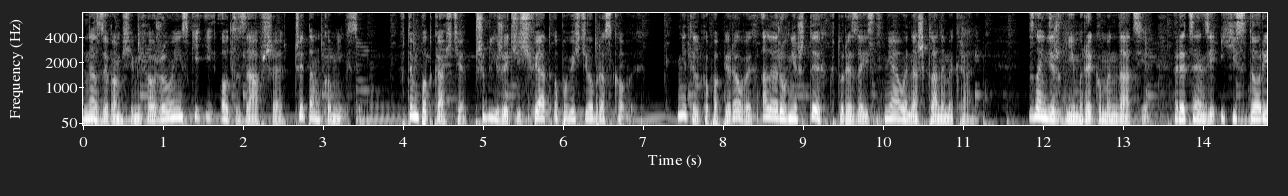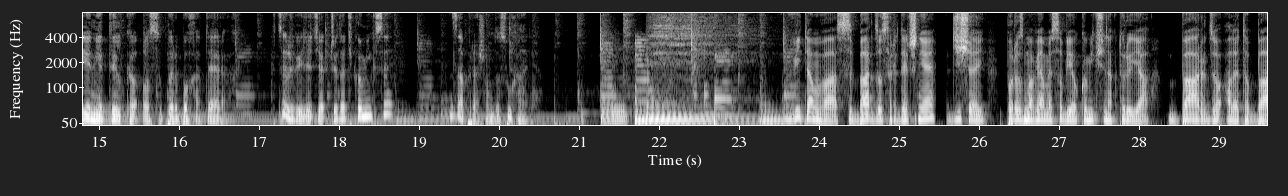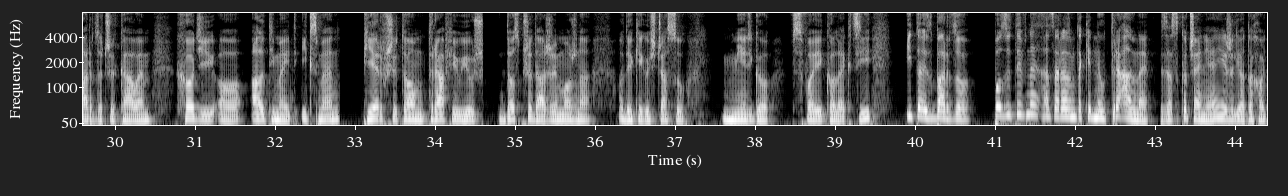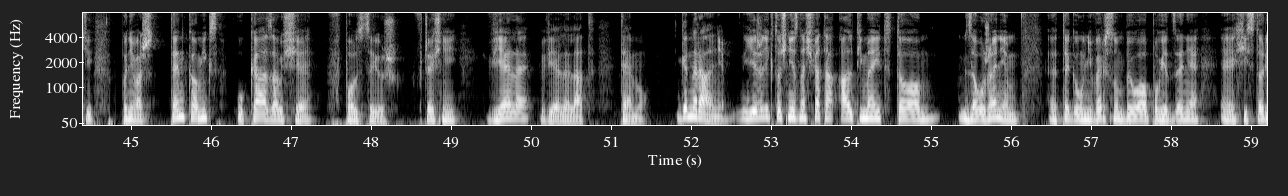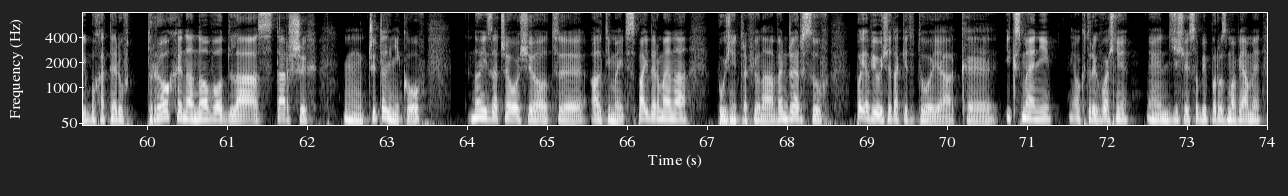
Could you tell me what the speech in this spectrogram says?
Nazywam się Michał Żołyński i od zawsze czytam komiksy. W tym podcaście przybliżę Ci świat opowieści obrazkowych. Nie tylko papierowych, ale również tych, które zaistniały na szklanym ekranie. Znajdziesz w nim rekomendacje, recenzje i historie nie tylko o superbohaterach. Chcesz wiedzieć, jak czytać komiksy? Zapraszam do słuchania. Witam Was bardzo serdecznie. Dzisiaj porozmawiamy sobie o komiksie, na który ja bardzo, ale to bardzo czekałem. Chodzi o Ultimate X-Men. Pierwszy tom trafił już do sprzedaży, można od jakiegoś czasu mieć go w swojej kolekcji i to jest bardzo pozytywne, a zarazem takie neutralne zaskoczenie, jeżeli o to chodzi, ponieważ ten komiks ukazał się w Polsce już wcześniej, wiele, wiele lat temu. Generalnie, jeżeli ktoś nie zna świata Ultimate, to założeniem e, tego uniwersum było opowiedzenie e, historii bohaterów trochę na nowo dla starszych mm, czytelników. No i zaczęło się od e, Ultimate Spidermana, później trafiło na Avengersów, pojawiły się takie tytuły jak X-Meni, o których właśnie dzisiaj sobie porozmawiamy,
